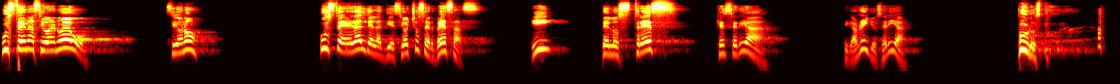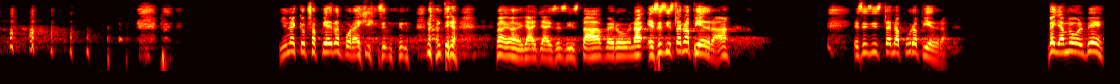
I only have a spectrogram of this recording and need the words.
Usted nació de nuevo, ¿sí o no? Usted era el de las 18 cervezas y de los tres, ¿qué sería? Cigarrillos sería. Puros, puros. y una que otra piedra por ahí. No, mentira. No, ya, ya, ese sí está, pero ese sí está en la piedra. ¿ah? Ese sí está en la pura piedra. Ve, ya me volví.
